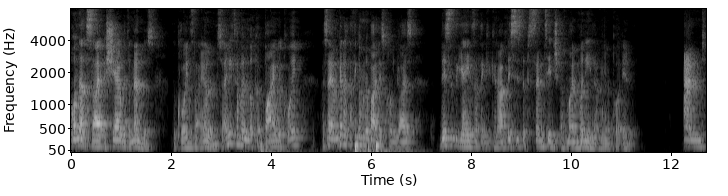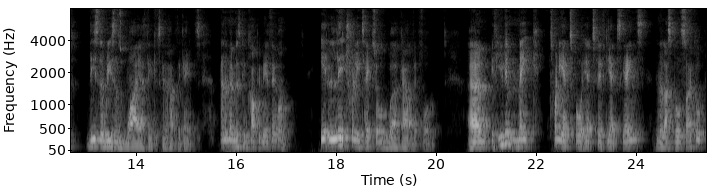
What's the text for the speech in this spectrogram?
On that site, I share with the members the coins that I own. So anytime I look at buying a coin, I say, I'm gonna, I think I'm gonna buy this coin, guys. This is the gains I think it can have. This is the percentage of my money that I'm gonna put in. And these are the reasons why I think it's gonna have the gains. And the members can copy me if they want. It literally takes all the work out of it for them. Um, if you didn't make 20x, 40x, 50x gains in the last bull cycle,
